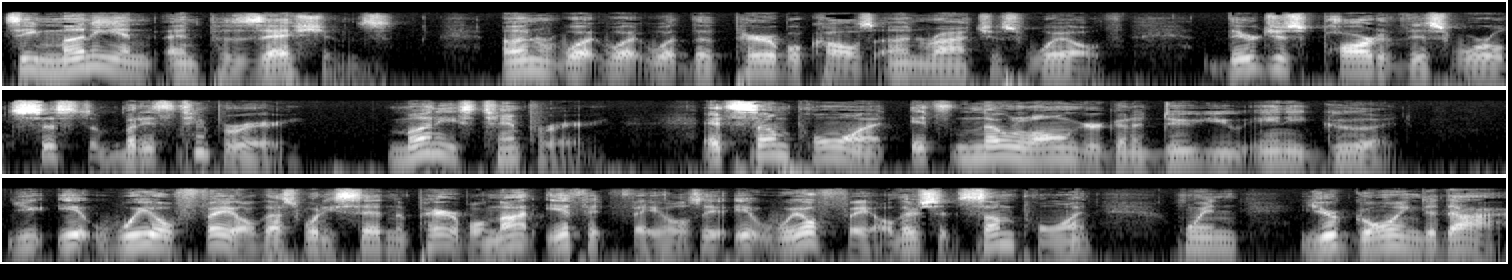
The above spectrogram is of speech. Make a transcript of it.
See, money and, and possessions, un, what, what, what the parable calls unrighteous wealth, they're just part of this world system, but it's temporary. Money's temporary. At some point, it's no longer going to do you any good. You, it will fail. That's what he said in the parable. Not if it fails, it, it will fail. There's at some point when you're going to die.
